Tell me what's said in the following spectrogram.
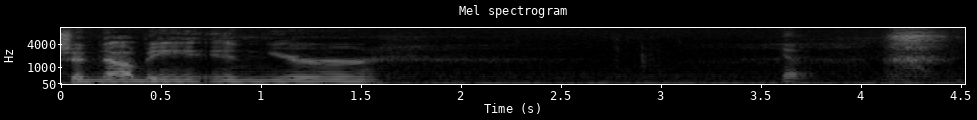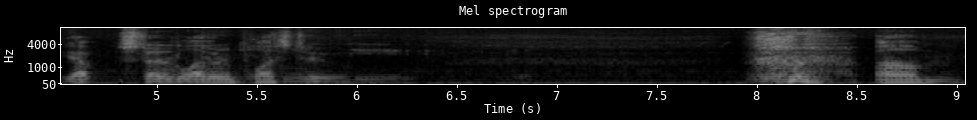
Should now be in your. Yep. Yep, studded leather plus two. um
